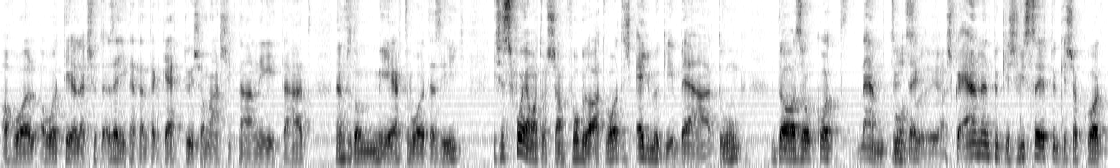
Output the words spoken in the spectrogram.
ahol, ahol tényleg, sőt az egyik netente kettő, és a másiknál négy, tehát nem tudom miért volt ez így. És ez folyamatosan foglalt volt, és egy mögé beálltunk, de azok ott nem tűntek. Hosszú. És akkor elmentünk és visszajöttünk, és akkor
